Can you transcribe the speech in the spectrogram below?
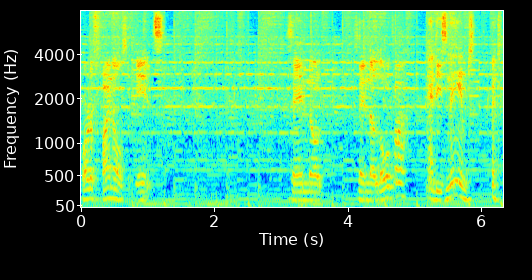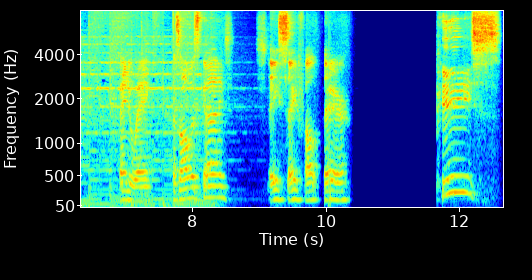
Quarterfinals against Zainal Zainalova and these names. anyway, as always guys, stay safe out there. Peace.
